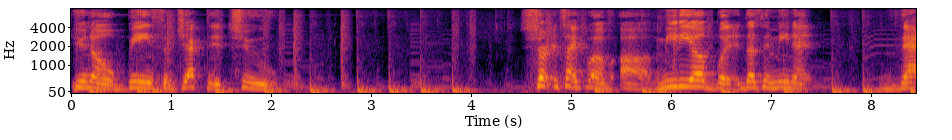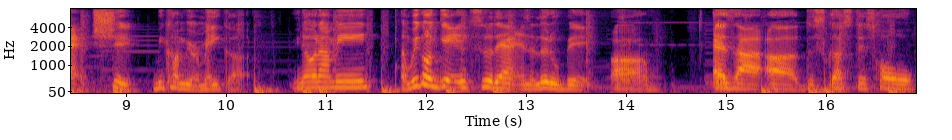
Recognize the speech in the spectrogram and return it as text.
you know, being subjected to certain type of uh, media, but it doesn't mean that that should become your makeup. You know what I mean? And we're gonna get into that in a little bit um, as I uh, discuss this whole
